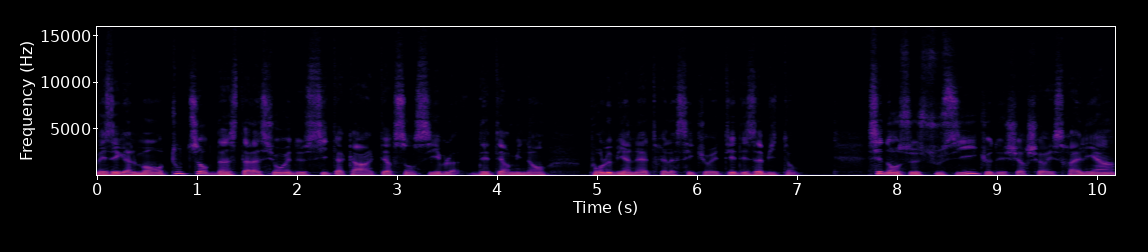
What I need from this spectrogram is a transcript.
mais également toutes sortes d'installations et de sites à caractère sensible, déterminants pour le bien-être et la sécurité des habitants. C'est dans ce souci que des chercheurs israéliens,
